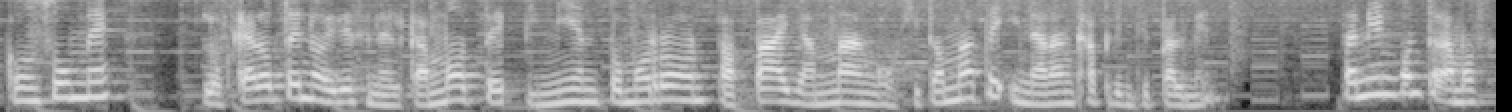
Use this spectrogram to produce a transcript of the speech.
Consume los carotenoides en el camote, pimiento morrón, papaya, mango, jitomate y naranja principalmente. También encontramos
